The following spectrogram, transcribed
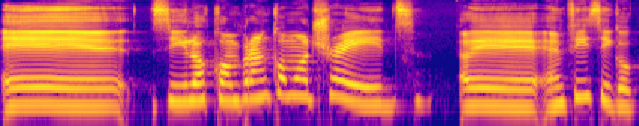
Eh, si los compran como trades eh, en físico,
